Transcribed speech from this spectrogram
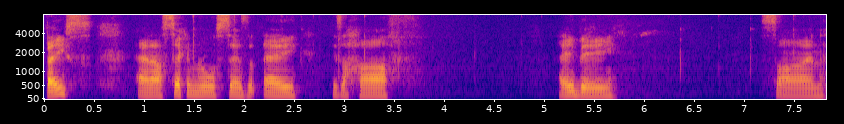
base. And our second rule says that A is a half AB sine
